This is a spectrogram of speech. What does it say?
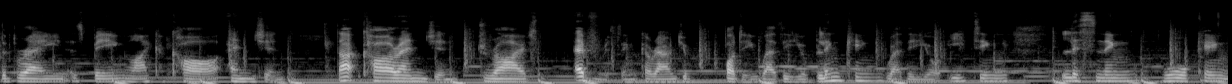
the brain as being like a car engine. That car engine drives everything around your body, whether you're blinking, whether you're eating, listening, walking,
